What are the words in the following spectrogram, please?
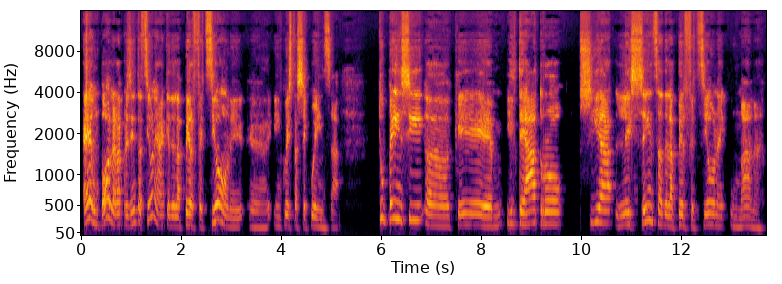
è un po' la rappresentazione anche della perfezione eh, in questa sequenza tu pensi uh, che mm, il teatro sia l'essenza della perfezione umana?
